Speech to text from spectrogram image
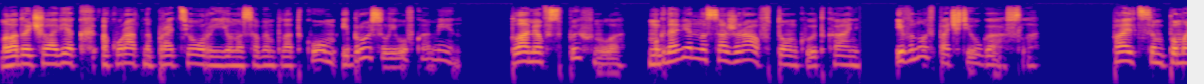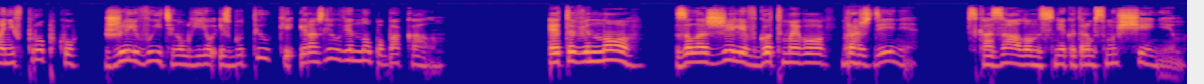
Молодой человек аккуратно протер ее носовым платком и бросил его в камин. Пламя вспыхнуло, мгновенно сожрав тонкую ткань, и вновь почти угасло. Пальцем поманив пробку, Жиль вытянул ее из бутылки и разлил вино по бокалам. Это вино заложили в год моего рождения, сказал он с некоторым смущением.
